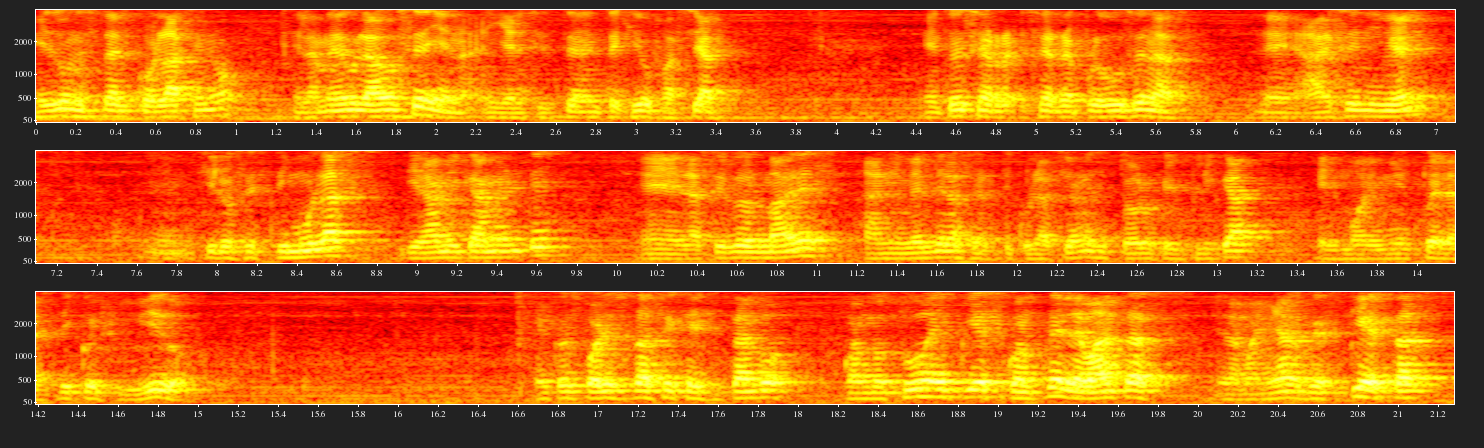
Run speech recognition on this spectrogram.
es donde está el colágeno, en la médula ósea y en, el sistema tejido facial. Entonces se, reproducen las, eh, a ese nivel, eh, si los estimulas dinámicamente, en las células madres a nivel de las articulaciones y todo lo que implica el movimiento elástico y fluido. Entonces por eso estás ejercitando, cuando tú empiezas, cuando te levantas en la mañana, despiertas,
